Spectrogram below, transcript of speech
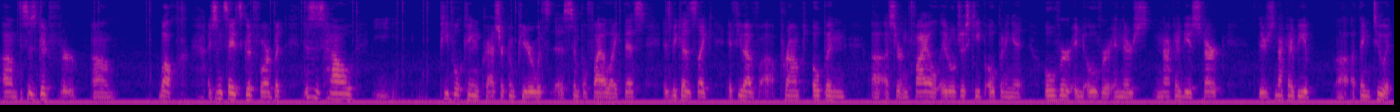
Um, this is good for um, well, I shouldn't say it's good for, but this is how people can crash their computer with a simple file like this is because like if you have a prompt open uh, a certain file it'll just keep opening it over and over and there's not going to be a start there's not going to be a, uh, a thing to it.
